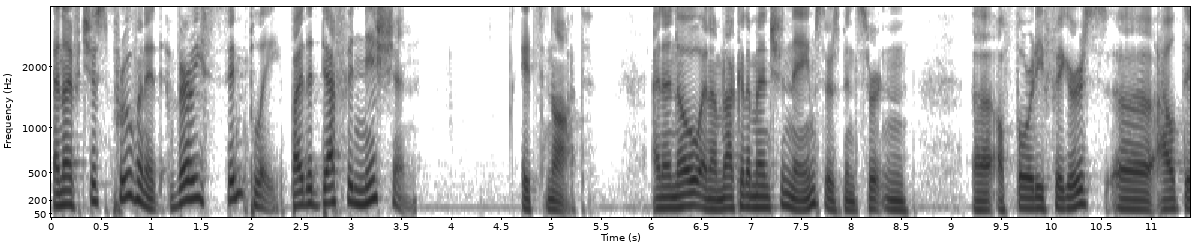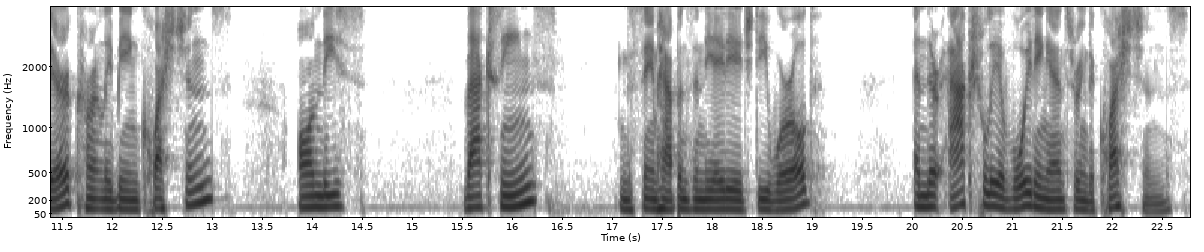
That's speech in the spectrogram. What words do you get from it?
And I've just proven it very simply by the definition. It's not. And I know, and I'm not going to mention names, there's been certain uh, authority figures uh, out there currently being questioned on these vaccines. And the same happens in the ADHD world. And they're actually avoiding answering the questions.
